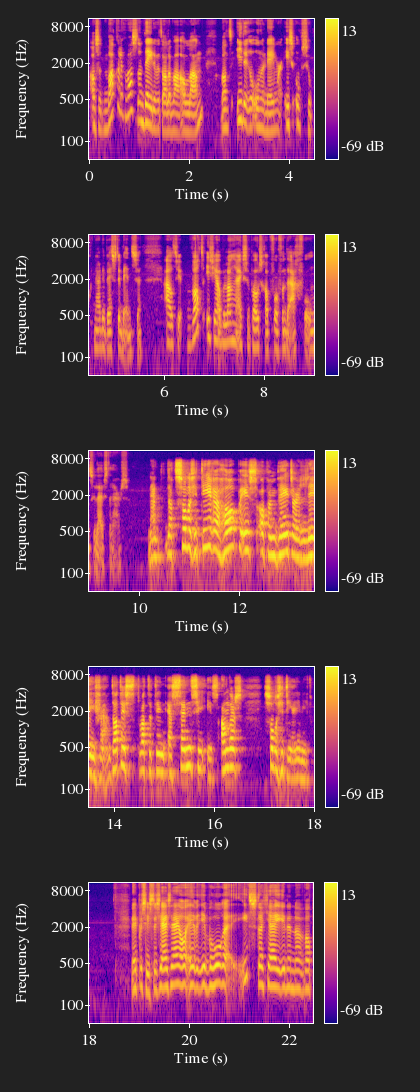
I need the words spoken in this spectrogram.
als het makkelijk was, dan deden we het allemaal al lang. Want iedere ondernemer is op zoek naar de beste mensen. Aaltje, wat is jouw belangrijkste boodschap voor vandaag voor onze luisteraars? Nou, dat solliciteren hopen is op een beter leven. Dat is wat het in essentie is. Anders solliciteer je niet. Nee, precies. Dus jij zei al, eh, we horen iets dat jij in een eh, wat.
